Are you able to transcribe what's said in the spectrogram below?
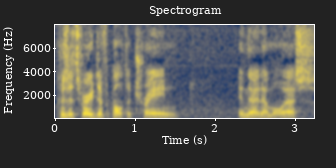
Because it's very difficult to train in that MOS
